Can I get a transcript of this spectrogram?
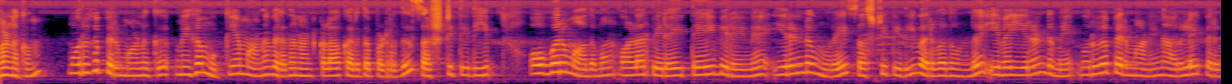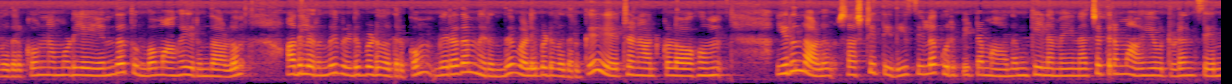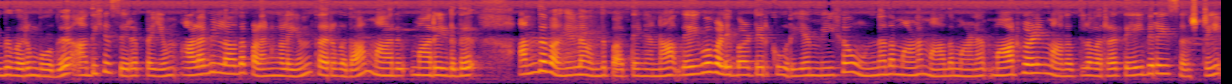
வணக்கம். முருகப்பெருமானுக்கு மிக முக்கியமான விரத நாட்களாக கருதப்படுறது சஷ்டி திதி. ஒவ்வொரு மாதமும் வளர்பிறை தேய்பிறைன்னு இரண்டு முறை சஷ்டி திதி வருவதுண்டு. இவை இரண்டுமே முருகப்பெருமானின் அருளை பெறுவதற்கும் நம்முடைய எந்த துன்பமாக இருந்தாலும் அதிலிருந்து விடுபடுவதற்கும் விரதம் இருந்து வழிபடுவதற்கு ஏற்ற நாட்களாகும். இருந்தாலும் சஷ்டி திதி சில குறிப்பிட்ட மாதம் கிழமை நட்சத்திரம் ஆகியவற்றுடன் சேர்ந்து வரும்போது அதிக சிறப்பையும் அளவில்லாத பலன்களையும் தருவதாக மாறி மாறிடுது. அந்த வகையில் வந்து பார்த்திங்கன்னா தெய்வ வழிபாட்டிற்கு உரிய மிக உன்னதமான மாதமான மார்கழி மாதத்தில் வர்ற தேய்பிரை சஷ்டி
